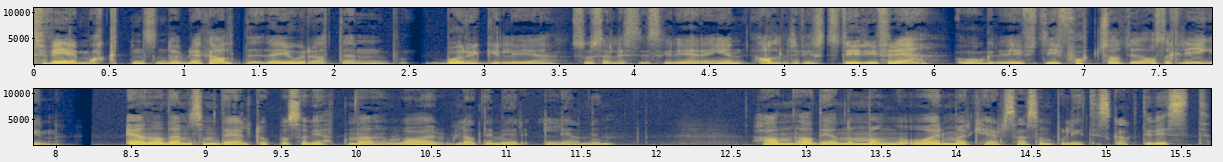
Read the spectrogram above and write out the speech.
tvemakten, som det ble kalt, det, gjorde at den borgerlige sosialistiske regjeringen aldri fikk styre i fred, og de fortsatte jo også krigen. En av dem som deltok på sovjetene, var Vladimir Lenin. Han hadde gjennom mange år markert seg som politisk aktivist,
